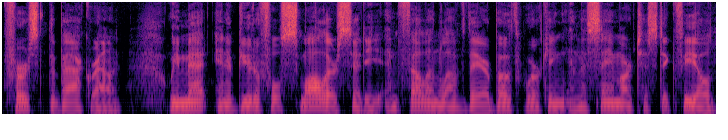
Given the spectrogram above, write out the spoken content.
First, the background. We met in a beautiful, smaller city and fell in love there, both working in the same artistic field.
